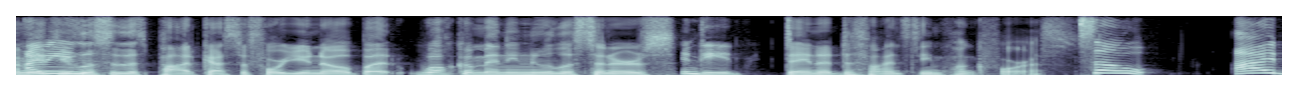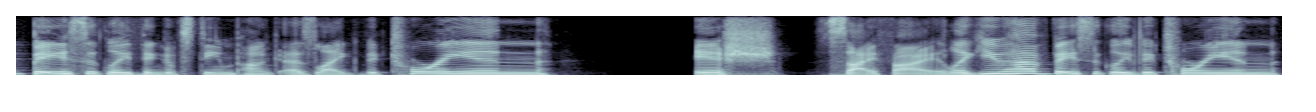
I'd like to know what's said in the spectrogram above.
I mean, I if you listen to this podcast before, you know, but welcome any new listeners. Indeed. Dana defines steampunk for us. So I basically think of steampunk as like Victorian ish sci fi. Like you have basically Victorian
